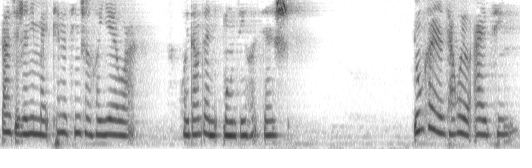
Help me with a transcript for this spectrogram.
伴随着你每天的清晨和夜晚，回荡在你梦境和现实。勇敢人才会有爱情，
